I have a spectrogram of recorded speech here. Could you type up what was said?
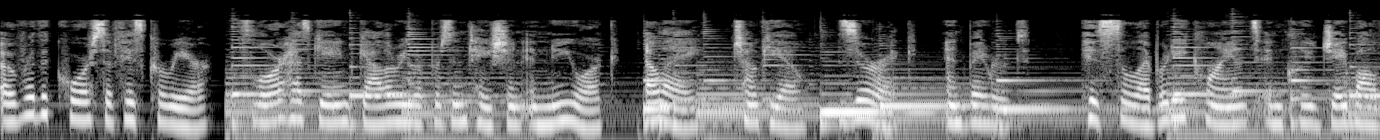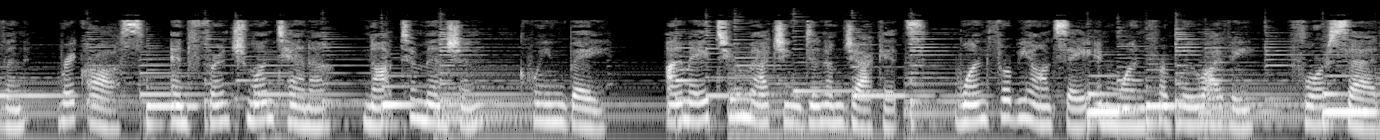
Over the course of his career, Flore has gained gallery representation in New York, LA, Tokyo, Zurich, and Beirut. His celebrity clients include J Balvin, Rick Ross, and French Montana, not to mention, Queen Bey. I made two matching denim jackets, one for Beyonce and one for Blue Ivy, Flore said.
